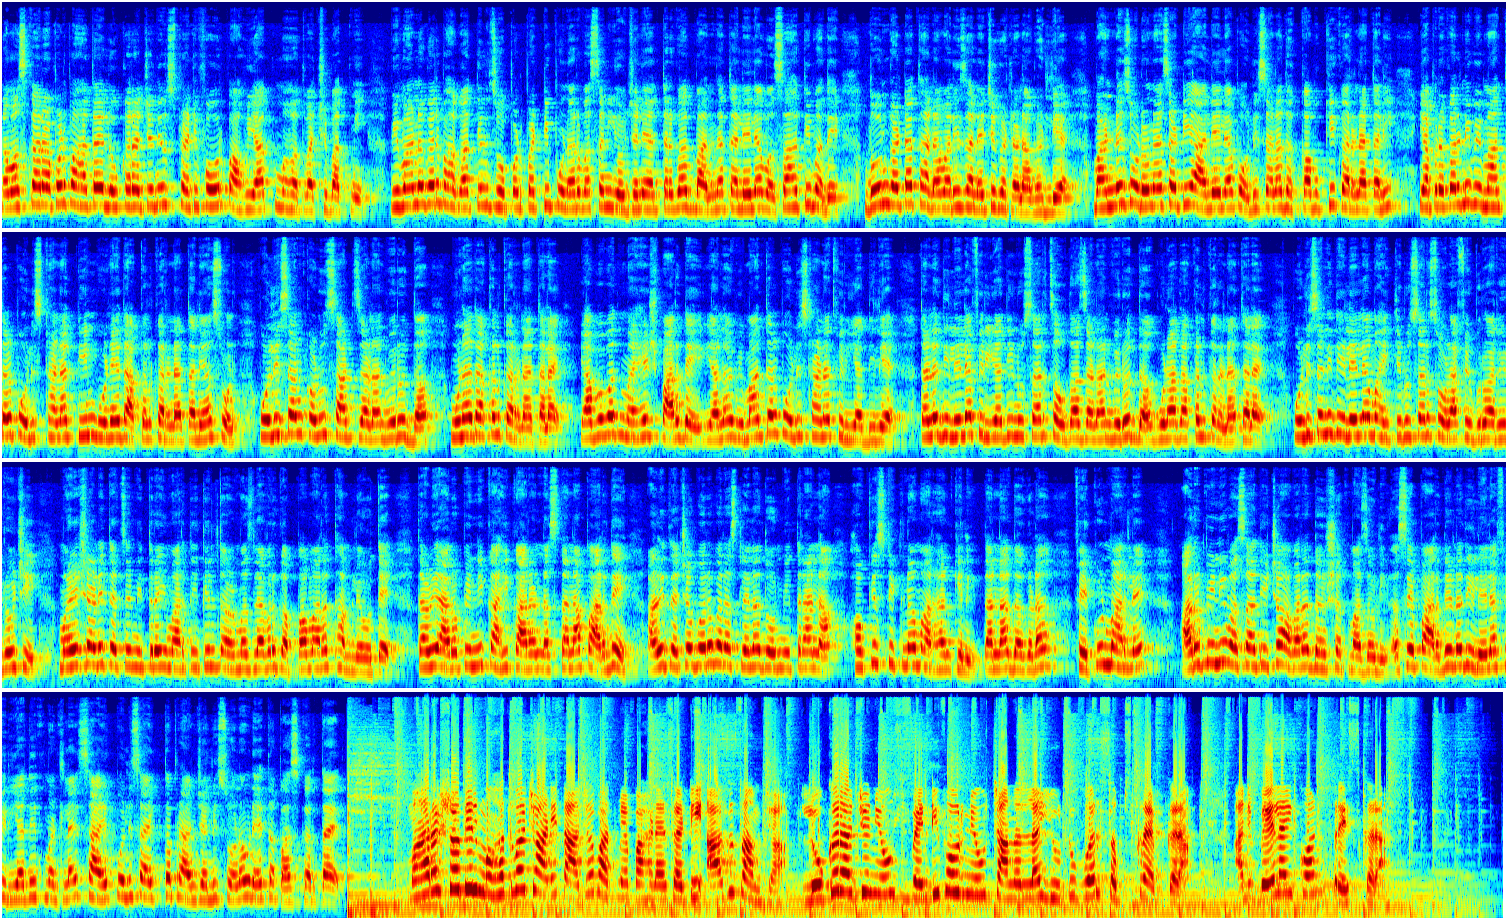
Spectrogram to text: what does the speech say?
नमस्कार आपण पाहताय लोकराज्य न्यूज ट्वेंटी फोर पाहुयात महत्वाची बातमी. विमानगर भागातील झोपडपट्टी पुनर्वसन योजनेअंतर्गत बांधण्यात आलेल्या वसाहतीमध्ये दोन गटात हाणामारी झाल्याची घटना घडली आहे. भांडणे सोडवण्यासाठी आलेल्या पोलिसांना धक्काबुक्की करण्यात आली. या प्रकरणी विमानतळ पोलीस ठाण्यात तीन गुन्हे दाखल करण्यात आले असून पोलिसांकडून साठ जणांविरुद्ध गुन्हा दाखल करण्यात आलाय. याबाबत महेश पारदे यानं विमानतळ पोलीस ठाण्यात फिर्याद दिली आहे. त्याने दिलेल्या फिर्यादीनुसार चौदा जणांविरुद्ध गुन्हा दाखल करण्यात आलाय. पोलिसांनी दिलेल्या माहितीनुसार सोळा फेब्रुवारी रोजी महेश आणि त्याचे मित्र इमारतीतील तळमजल्यावर गप्पा मारत थांबले होते. त्यावेळी आरोपींनी काही कारण नसताना पारदे आणि त्याच्याबरोबर असलेल्या दोन मित्रांना हॉकी स्टिकनं मारहाण केली. त्यांना दगड फेकून मारले. आरोपींनी वसाहतीच्या आवारात दहशत माजवली. असे पारदेनं दिलेल्या फिर्यादीत म्हटलंय सहाय्यक पोलीस आयुक्त प्रांजली सोनवणे तपास करतायत. महाराष्ट्रातील महत्त्वाच्या आणि ताज्या बातम्या पाहण्यासाठी आजच आमच्या Lokrajya news twenty four news चॅनलला यूट्यूबवर सबस्क्राईब करा आणि बेल आयकॉन प्रेस करा.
